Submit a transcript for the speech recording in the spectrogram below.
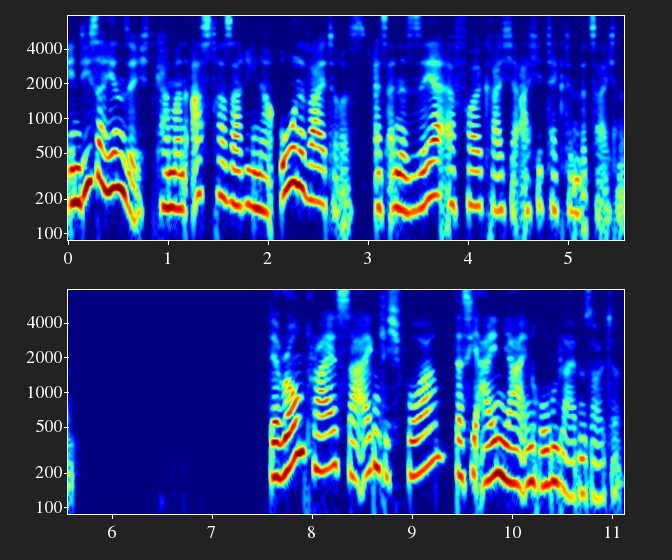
In dieser Hinsicht kann man Astra Sarina ohne weiteres als eine sehr erfolgreiche Architektin bezeichnen. Der Rome Prize sah eigentlich vor, dass sie ein Jahr in Rom bleiben sollte.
